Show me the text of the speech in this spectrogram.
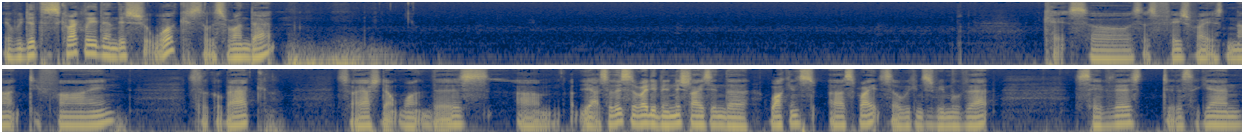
if we did this correctly then this should work so let's run that Okay, so it says face right is not defined. So go back. So I actually don't want this. Um, yeah, so this has already been initialized in the walking uh, sprite, so we can just remove that. Save this, do this again.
